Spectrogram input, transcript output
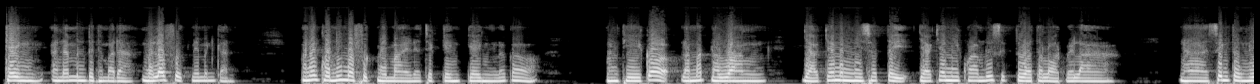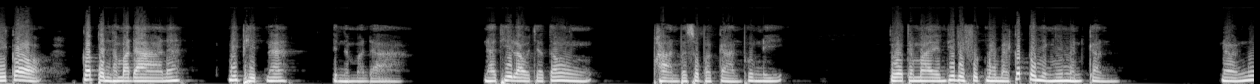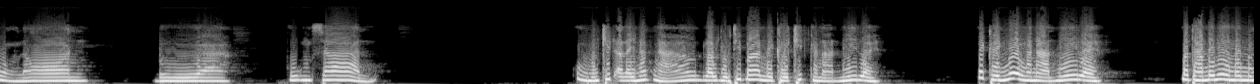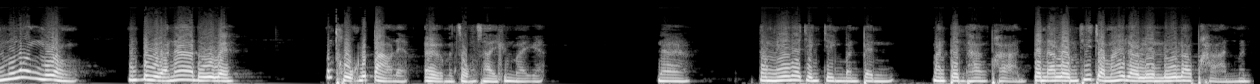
เก่ง อันนั้นมันเป็นธรรมดา เหมือนเราฝึกนี่เหมือนกัน เพราะนั้นคนที่มาฝึกใหม่ๆเนี่ยจะเก่งๆแล้วก็บางทีก็ระมัดระวัง อยากให้มันมีสติ อยากให้มีความรู้สึกตัวตลอดเวลานะซึ่งตรงนี้ก็ก็เป็นธรรมดานะ ไม่ผิดนะ เป็นธรรมดานะที่เราจะต้องผ่านประสบการณ์พวกนี้ ตัวทำไมที่ไปฝึกใหม่ ๆ ก็เป็นอย่างนี้เหมือนกันนะง่วงนอน เบื่อฟุ้งซ่าน โอ้มันคิดอะไรนักหนา เราอยู่ที่บ้านไม่เคยคิดขนาดนี้เลย ไม่เคยง่วงขนาดนี้เลย มาทำไอ้นี่มันมันง่วงง่วง มันเบื่อหน้าดูเลย มันถูกหรือเปล่าเนี่ย เออ มันสงสัยขึ้นมาอีกนะ ตรงนี้เนี่ยจริง ๆ มันเป็น มันเป็นทางผ่าน เป็นอารมณ์ที่จะมาให้เราเรียนรู้แล้วผ่านมัน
